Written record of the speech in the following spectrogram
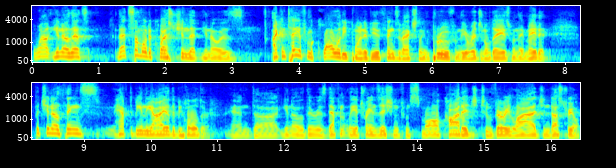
Well, you know, that's, that's somewhat a question that, you know, is, I can tell you from a quality point of view, things have actually improved from the original days when they made it. But, you know, things have to be in the eye of the beholder. And, uh, you know, there is definitely a transition from small cottage to very large industrial.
